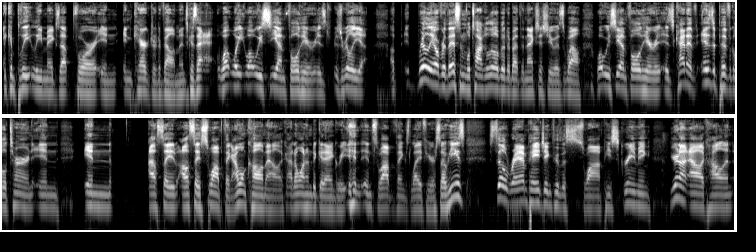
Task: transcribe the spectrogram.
it completely makes up for in in character development. Because what we what we see unfold here is is really a, a, really over this and we'll talk a little bit about the next issue as well. What we see unfold here is kind of is a pivotal turn in in I'll say I'll say Swamp Thing. I won't call him Alec. I don't want him to get angry in, in Swamp Thing's life here. So he's still rampaging through the swamp. He's screaming, "You're not Alec Holland.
